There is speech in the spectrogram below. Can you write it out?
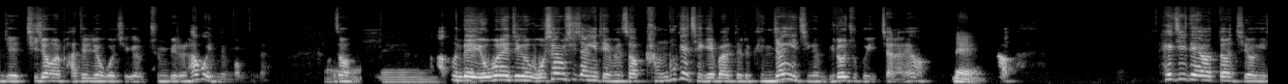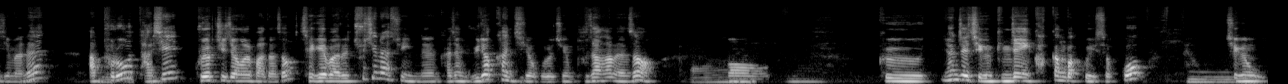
이제 지정을 받으려고 지금 준비를 하고 있는 겁니다. 그래서 어, 네. 아, 근데 요번에 지금 오세훈 시장이 되면서 강북의 재개발들을 굉장히 지금 밀어주고 있잖아요. 네. 해지되었던 지역이지만은 앞으로 다시 구역 지정을 받아서 재개발을 추진할 수 있는 가장 유력한 지역으로 지금 부상하면서 어, 그 현재 지금 굉장히 각광받고 있었고 음. 지금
